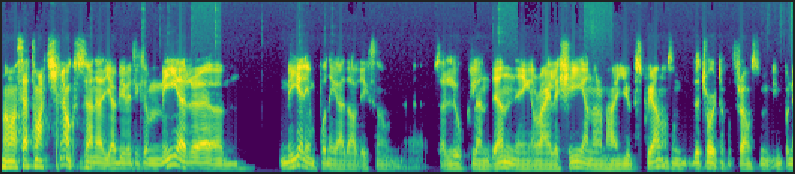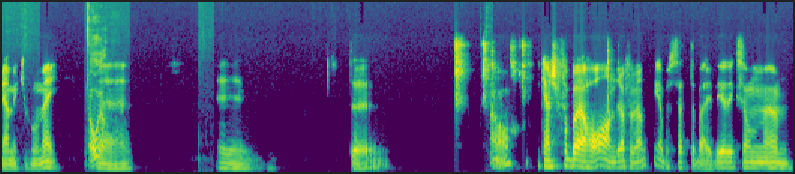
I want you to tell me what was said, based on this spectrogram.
När man sett matcherna också så har jag blivit liksom mer, eh, mer imponerad av liksom, eh, så här Luke Glendenning och Riley Sheehan och de här djupspelarna som Detroit har fått fram som imponerar mycket på mig. Oh ja. Eh, eh, det, Ja, kanske får börja ha andra förväntningar på Zetterberg. Det är liksom, um,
